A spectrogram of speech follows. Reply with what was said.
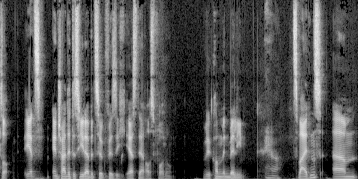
so, jetzt entscheidet es jeder Bezirk für sich. Erste Herausforderung. Willkommen in Berlin. Ja. Zweitens, ähm,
